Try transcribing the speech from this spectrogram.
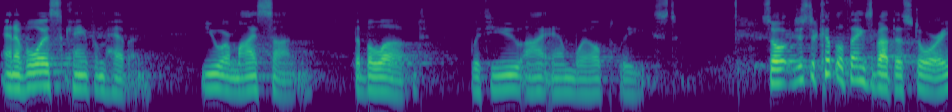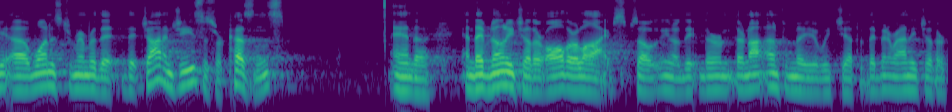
and a voice came from heaven You are my son, the beloved. With you I am well pleased. So, just a couple of things about this story. Uh, one is to remember that, that John and Jesus are cousins, and, uh, and they've known each other all their lives. So, you know, they, are they're not unfamiliar with each other. They've been around each other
